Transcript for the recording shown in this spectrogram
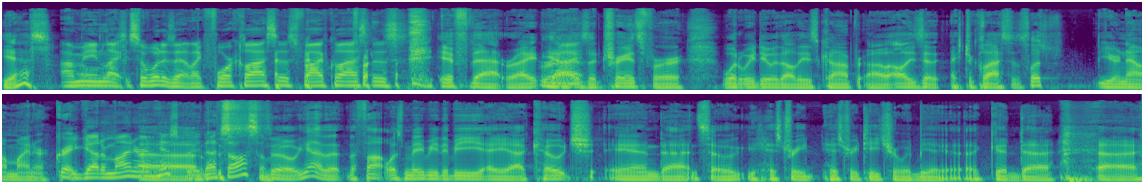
Yes. I mean, like, so what is that? Like four classes, five classes? if that, right? Right. Yeah, as a transfer, what do we do with all these comp- uh, all these extra classes? Let's. You're now a minor. Great. You got a minor in history. That's awesome. So yeah, the, the thought was maybe to be a uh, coach, and, uh, and so history history teacher would be a, a good uh, uh,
